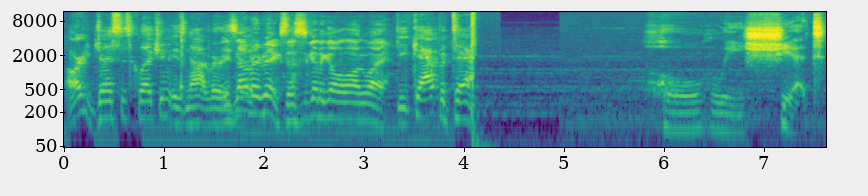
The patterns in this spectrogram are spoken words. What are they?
Our Genesis collection is not very It's good. not very big, so this is gonna go a long way. Decap Attack. Holy shit.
